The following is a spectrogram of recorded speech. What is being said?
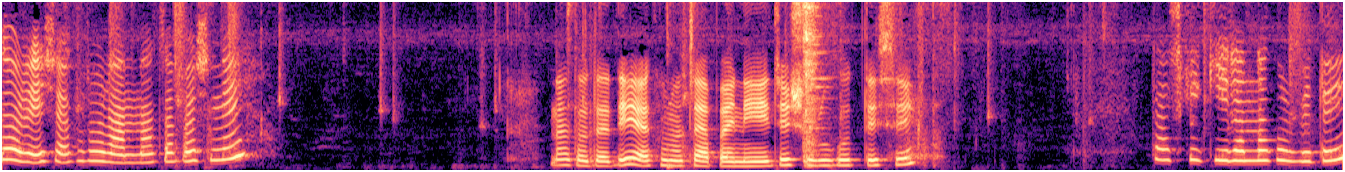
করিস? এখনও রান্না চাপাস নেই না তো দাদি এখনও চাপাইনি এই যে শুরু করতেছি। আজকে কি রান্না করবি তুই?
